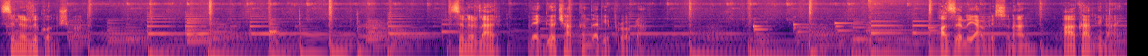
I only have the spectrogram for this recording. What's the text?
Sınırlı konuşma. Sınırlar ve göç hakkında bir program. Hazırlayan ve sunan Hakan Ünay.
